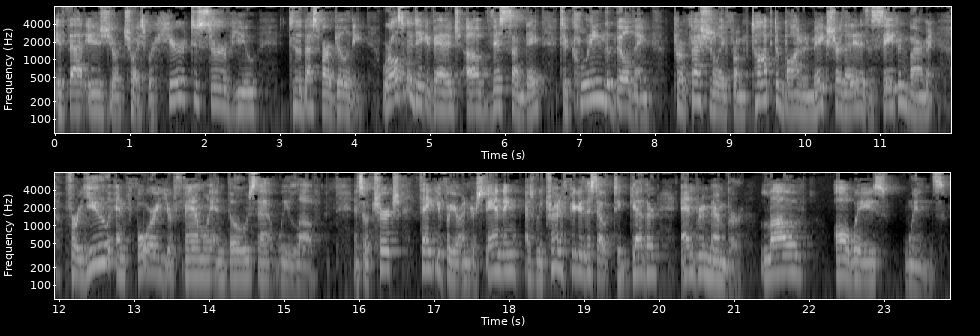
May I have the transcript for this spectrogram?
if that is your choice. We're here to serve you to the best of our ability. We're also going to take advantage of this Sunday to clean the building professionally from top to bottom and make sure that it is a safe environment for you and for your family and those that we love. And so church, thank you for your understanding as we try to figure this out together and remember, love always wins.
